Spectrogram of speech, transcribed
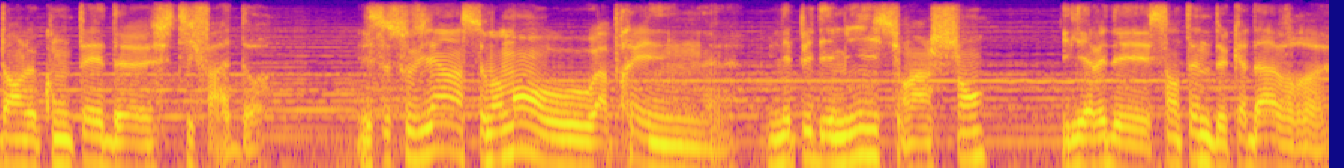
dans le comté de Stifado. Il se souvient à ce moment où, après une, épidémie sur un champ, il y avait des centaines de cadavres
